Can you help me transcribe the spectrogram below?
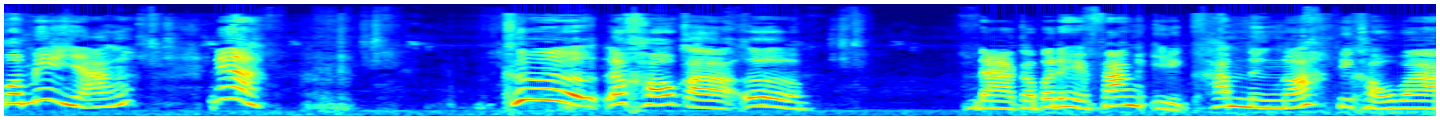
บ่มีหยังเนี่ย คือแล้วเขาก็ เออ ด่ากับประเดให้ฟังอีกคำหนึ่งเนาะที่เขาว่า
